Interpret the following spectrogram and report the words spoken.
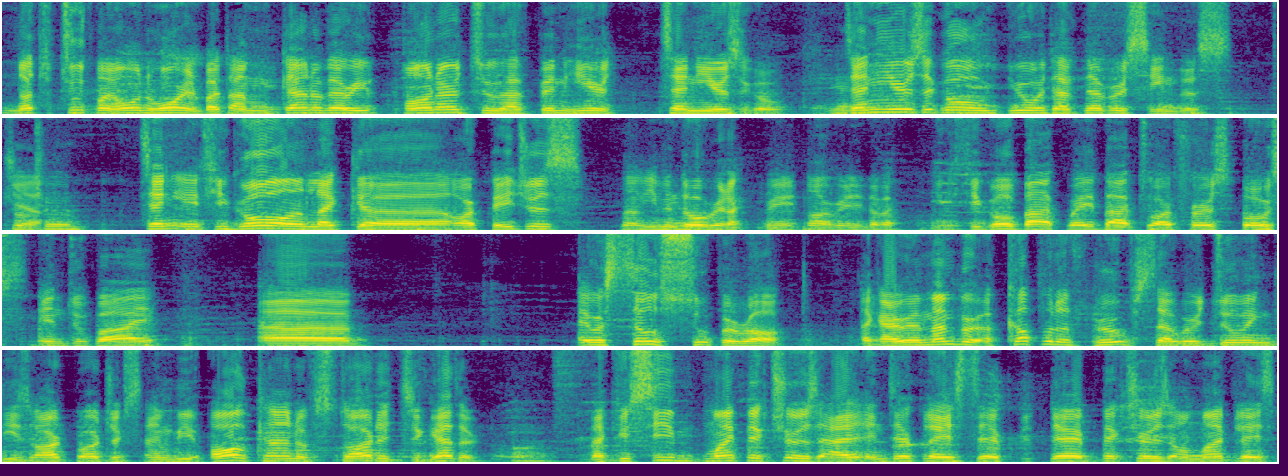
not to toot my own horn, but I'm kind of very honored to have been here 10 years ago. 10 years ago, you would have never seen this. Yeah. True. 10, if you go on like uh, our pages, well, even though we're like, we're not really, but if you go back, way back to our first post in Dubai, uh, it was still super raw. Like I remember a couple of groups that were doing these art projects, and we all kind of started together. Like you see my pictures at- in their place, their, their pictures on my place,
